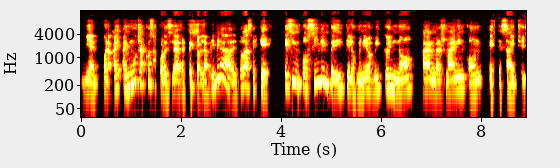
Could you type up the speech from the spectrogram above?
Bien, bueno, hay, muchas cosas por decir al respecto. La primera de todas es que es imposible impedir que los mineros Bitcoin no hagan merge mining con este sidechain.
